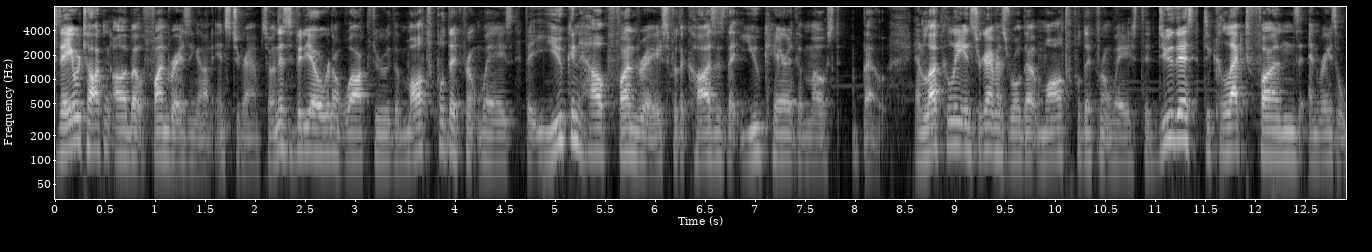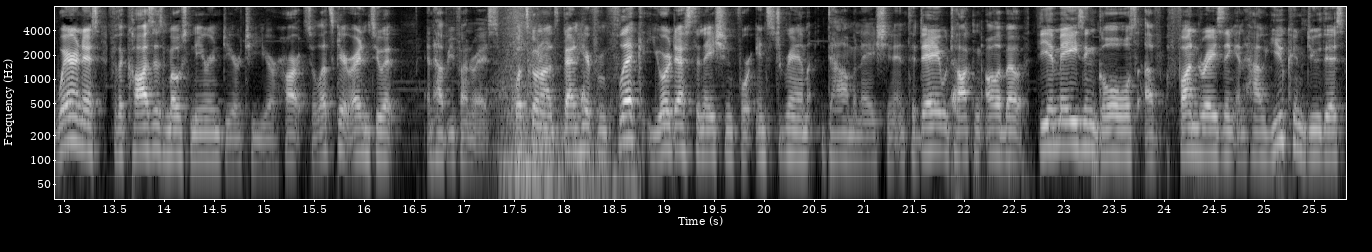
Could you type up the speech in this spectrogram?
Today we're talking all about fundraising on Instagram. So in this video, we're gonna walk through the multiple different ways that you can help fundraise for the causes that you care the most about. And luckily, Instagram has rolled out multiple different ways to do this to collect funds and raise awareness for the causes most near and dear to your heart. So let's get right into it and help you fundraise. What's going on? It's Ben here from Flick, your destination for Instagram domination. And today we're talking all about the amazing goals of fundraising and how you can do this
